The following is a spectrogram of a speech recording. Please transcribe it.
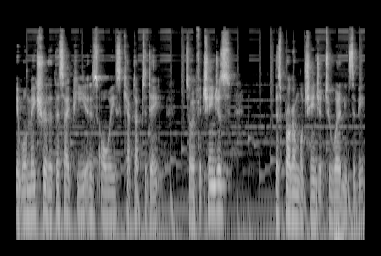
it will make sure that this IP is always kept up to date. So if it changes, this program will change it to what it needs to be.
